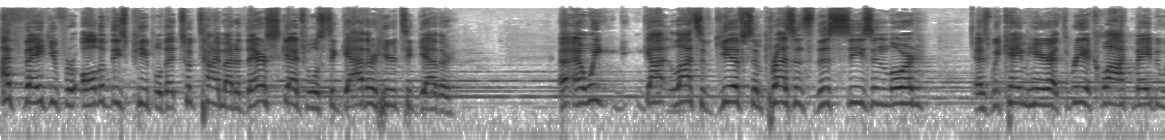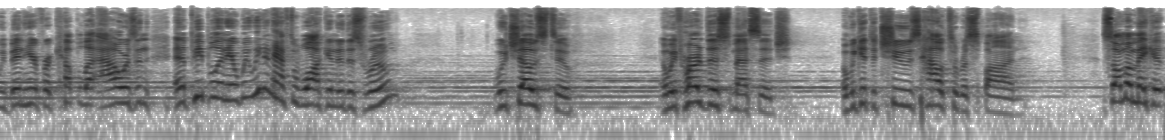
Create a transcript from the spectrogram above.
I thank you for all of these people that took time out of their schedules to gather here together. Uh, and we got lots of gifts and presents this season, Lord. As we came here at three o'clock, maybe we've been here for a couple of hours, and, and the people in here, we, we didn't have to walk into this room. We chose to. And we've heard this message, and we get to choose how to respond. So I'm gonna make it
